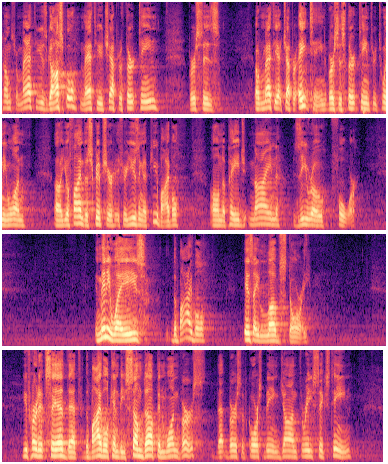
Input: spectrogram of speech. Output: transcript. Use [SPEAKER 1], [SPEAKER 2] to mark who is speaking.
[SPEAKER 1] comes from Matthew's Gospel, Matthew chapter 13, verses, or Matthew chapter 18, verses 13 through 21. Uh, you'll find the scripture, if you're using a Pew Bible, on the page 904. In many ways, the Bible is a love story. You've heard it said that the Bible can be summed up in one verse. That verse, of course, being John 3 16.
